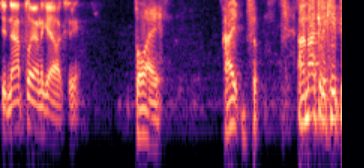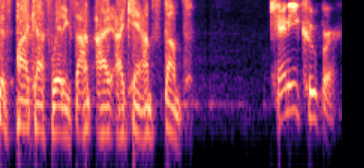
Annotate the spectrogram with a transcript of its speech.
did not play on the Galaxy. Boy, I I'm not going to keep this podcast waiting. So I'm, I I can't. I'm stumped. Kenny Cooper.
